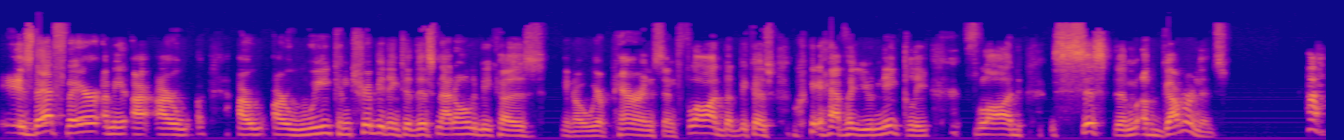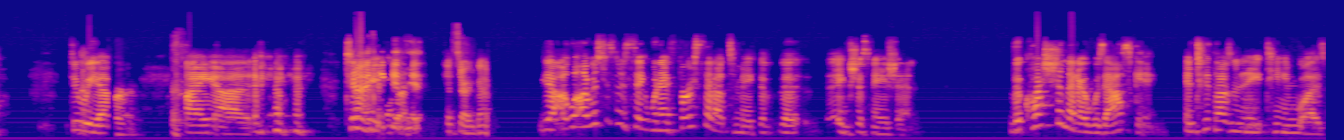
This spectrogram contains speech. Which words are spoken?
is that fair? I mean, are, are are are we contributing to this not only because you know we're parents and flawed, but because we have a uniquely flawed system of governance? Huh. Do we ever? I uh, yeah, I think it, it, sorry, go ahead. Yeah, well, I was just going to say when I first set out to make the, the Anxious Nation, the question that I was asking in 2018 was,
